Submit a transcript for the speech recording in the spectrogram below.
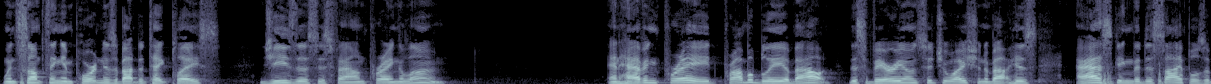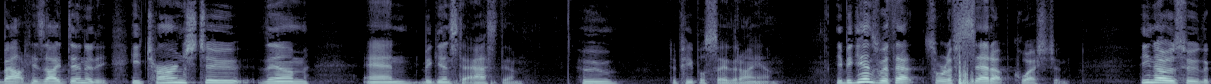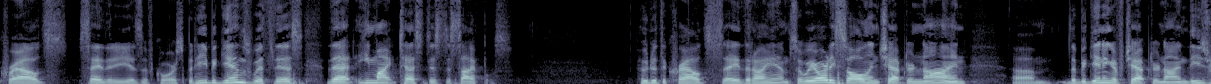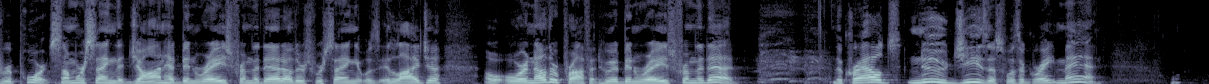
When something important is about to take place, Jesus is found praying alone. And having prayed probably about this very own situation, about his asking the disciples about his identity, he turns to them and begins to ask them, Who do people say that I am? He begins with that sort of setup question. He knows who the crowds say that he is, of course, but he begins with this that he might test his disciples. Who do the crowds say that I am? So we already saw in chapter 9, um, the beginning of chapter 9, these reports. Some were saying that John had been raised from the dead, others were saying it was Elijah or, or another prophet who had been raised from the dead. The crowds knew Jesus was a great man,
